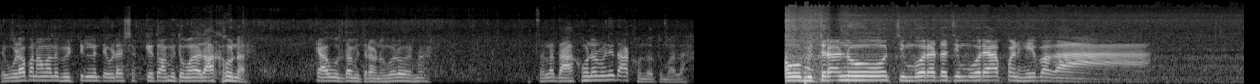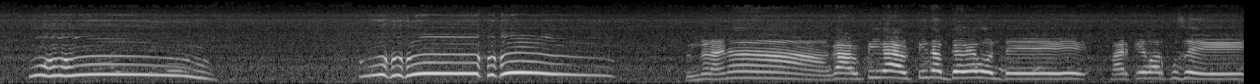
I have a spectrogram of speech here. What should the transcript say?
तेवढा पण आम्हाला भेटतील ना तेवढ्या शक्यतो आम्ही तुम्हाला दाखवणार. काय बोलता मित्रांनो बरोबर ना? चला दाखवणार म्हणजे दाखवणार तुम्हाला. हो मित्रांनो चिंबोऱ्या तर चिंबोऱ्या पण हे बघा. सुंदर आहे ना? गावठी गावठी धबधबे बोलते. मार्के वारपूस आहे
